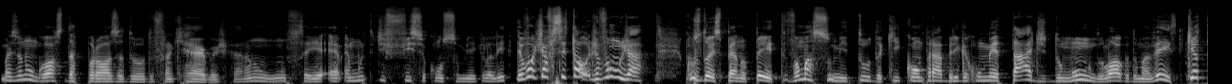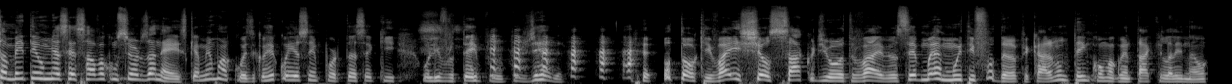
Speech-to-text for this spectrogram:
Mas eu não gosto da prosa do, do Frank Herbert, cara. Eu não, não sei. É, é, muito difícil consumir aquilo ali. Eu vou já citar. Já vamos já com os dois pés no peito. Vamos assumir tudo aqui, comprar a briga com metade do mundo logo de uma vez. Que eu também tenho minhas ressalvas com o Senhor dos Anéis, que é a mesma coisa, que eu reconheço a importância que o livro tem pro, pro gênero. Ô Tolkien, vai encher o saco de outro, vai, Você é muito infodump, cara. Não tem como aguentar aquilo ali, não.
